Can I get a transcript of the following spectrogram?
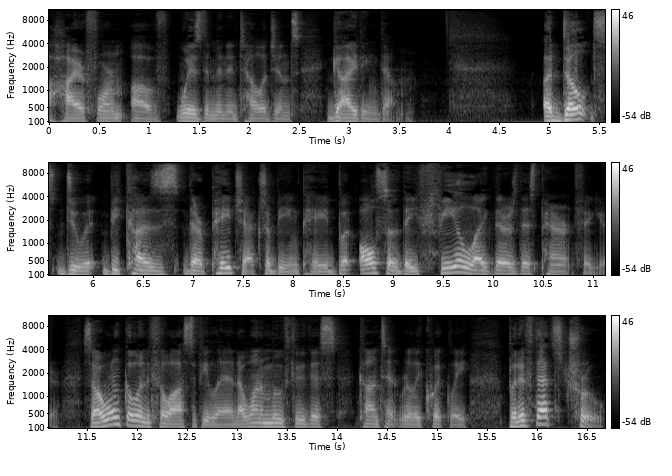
a higher form of wisdom and intelligence guiding them. Adults do it because their paychecks are being paid, but also they feel like there's this parent figure. So I won't go into philosophy land. I want to move through this content really quickly. But if that's true,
